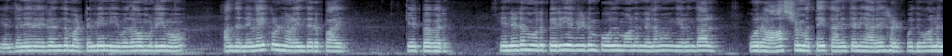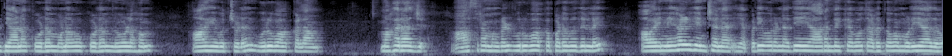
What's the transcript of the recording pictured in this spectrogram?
எந்த நிலையிலிருந்து மட்டுமே நீ உதவ முடியுமோ அந்த நிலைக்குள் நுழைந்திருப்பாய். கேட்பவர் என்னிடம் ஒரு பெரிய வீடும் போதுமான நிலமும் இருந்தால் ஒரு ஆசிரமத்தை தனித்தனி அறைகள் பொதுவான தியான கூடம் உணவு கூடம் நூலகம் ஆகியவற்றுடன் உருவாக்கலாம். மகராஜ் ஆசிரமங்கள் உருவாக்கப்படுவதில்லை. அவை நிகழ்கின்றன. எப்படி ஒரு நதியை ஆரம்பிக்கவோ தடுக்கவோ முடியாதோ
